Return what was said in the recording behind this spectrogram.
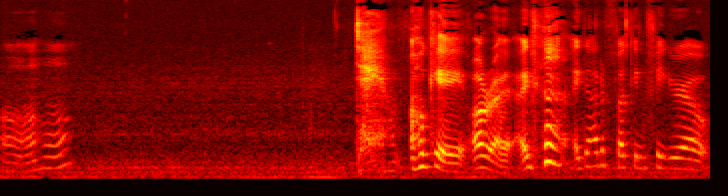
Uh huh. Damn. Okay. All right. I got. I gotta fucking figure out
